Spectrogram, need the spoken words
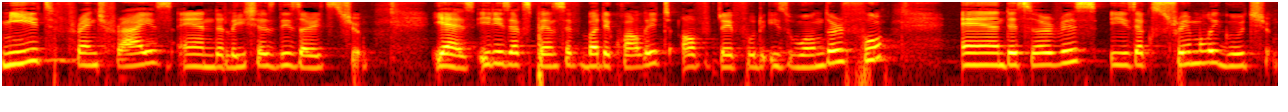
meat, french fries, and delicious desserts too. Yes, it is expensive, but the quality of the food is wonderful and the service is extremely good too.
